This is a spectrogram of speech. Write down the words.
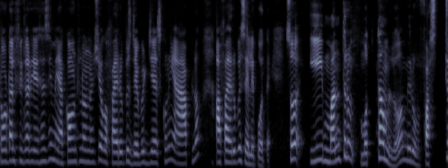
టోటల్ ఫిగర్ చేసేసి మీ అకౌంట్లో నుంచి ఒక ఫైవ్ రూపీస్ డెబిట్ చేసుకుని యాప్లో ఆ ఫైవ్ రూపీస్ వెళ్ళిపోతాయి. సో ఈ మంత్ మొత్తంలో మీరు first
